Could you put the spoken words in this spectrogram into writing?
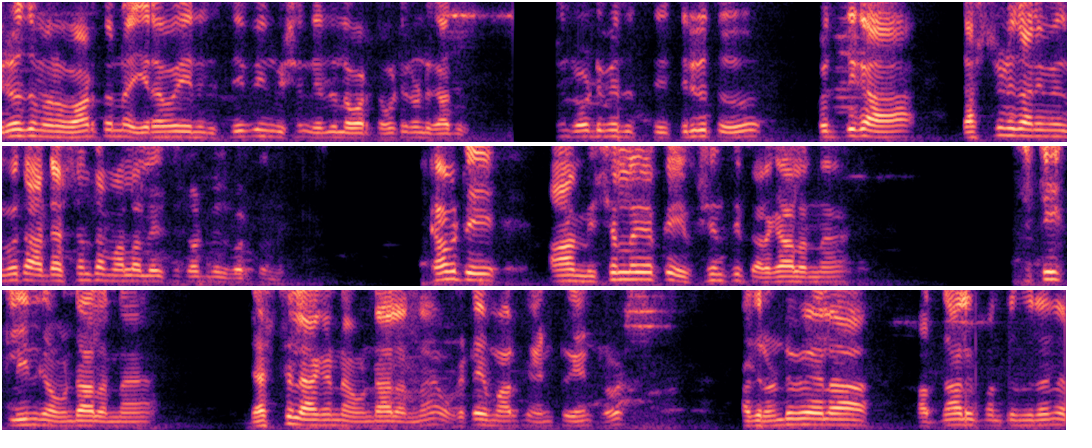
ఈరోజు మనం వాడుతున్న ఇరవై ఎనిమిది స్వీపింగ్ మిషన్ నెల్లూరులో వాడుతాం ఒకటి రెండు కాదు. రోడ్డు మీద తిరుగుతూ కొద్దిగా డస్ట్ ఉండే దాని మీద పోతే ఆ డస్ట్ అంతా మళ్ళీ లేచి రోడ్డు మీద పడుతుంది. కాబట్టి ఆ మిషన్ల యొక్క ఎఫిషియన్సీ పెరగాలన్నా సిటీ క్లీన్గా ఉండాలన్నా డస్ట్ లేకుండా ఉండాలన్నా ఒకటే మార్గం ఎండ్ టు ఎండ్ రోడ్స్. అది రెండు వేల పద్నాలుగు పంతొమ్మిదిలోనే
